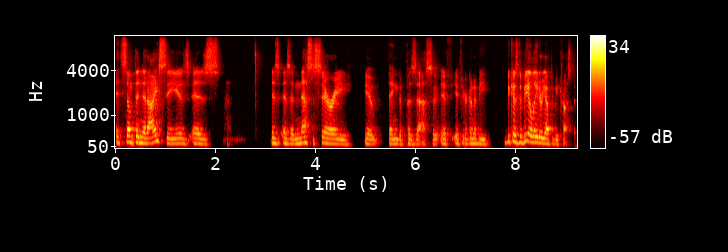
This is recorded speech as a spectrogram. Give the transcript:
it's something that I see as as is as a necessary you know thing to possess if if you're going to be because to be a leader you have to be trusted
